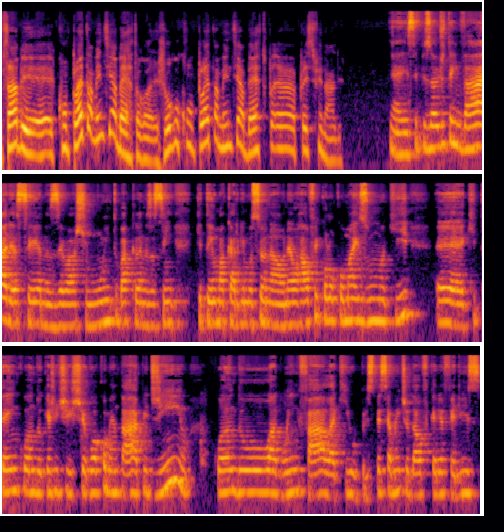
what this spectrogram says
Sabe, é completamente em aberto agora. Jogo completamente em aberto para esse finale. É, esse episódio tem várias cenas, eu acho muito bacanas, assim, que tem uma carga emocional, né? O Ralph colocou mais uma aqui, é, que tem quando que a gente chegou a comentar rapidinho, quando a Gwen fala que, o, especialmente o Dal ficaria feliz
